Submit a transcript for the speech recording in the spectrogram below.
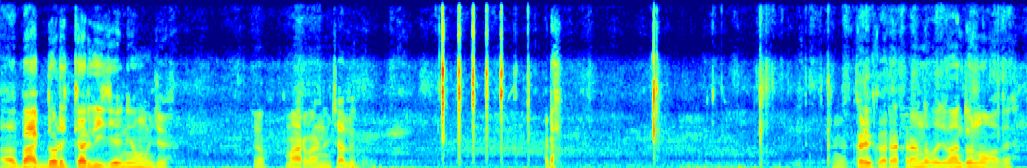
હવે ભાગ દોડ જ કરવી છે એને શું છે? જો, મારવાનું ચાલુ. હટા. ઘડીક વાર રખડા તો પછી વાંધો ન આવે.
